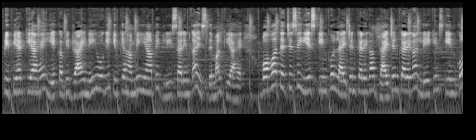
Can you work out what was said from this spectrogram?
प्रिपेयर किया है। ये कभी ड्राई नहीं होगी क्योंकि हमने यहाँ पे ग्लीसरीन का इस्तेमाल किया है। बहुत अच्छे से ये स्किन को लाइटन करेगा ब्राइटन करेगा, लेकिन स्किन को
